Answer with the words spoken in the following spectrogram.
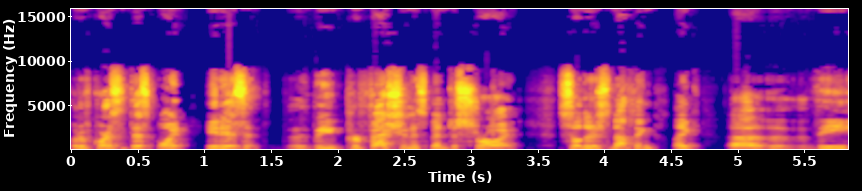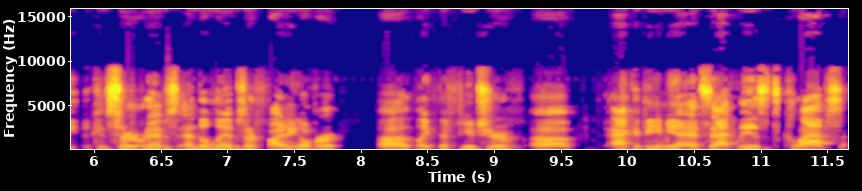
But of course at this point it isn't. The profession has been destroyed. So there's nothing like uh, the conservatives and the libs are fighting over uh, like the future of uh, academia exactly as it's collapsing.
